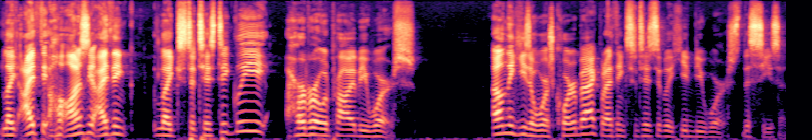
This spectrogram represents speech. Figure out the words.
like I think honestly, I think like statistically, Herbert would probably be worse. I don't think he's a worse quarterback, but I think statistically he'd be worse this season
